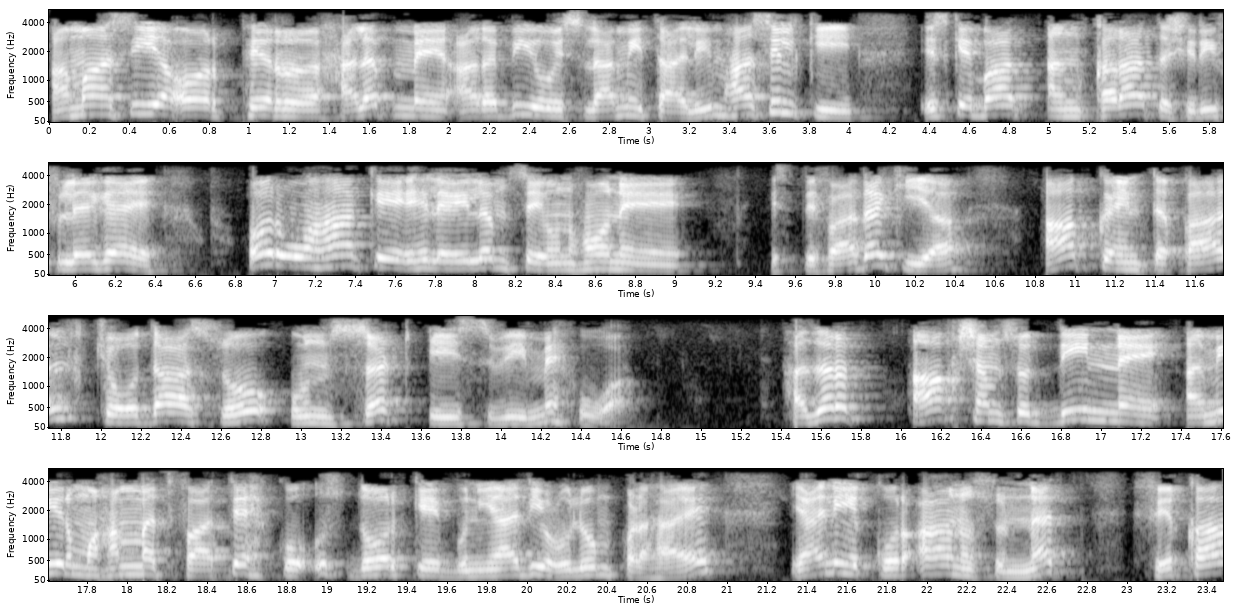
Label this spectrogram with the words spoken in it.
اماسیہ اور پھر حلب میں عربی و اسلامی تعلیم حاصل کی، اس کے بعد انقرہ تشریف لے گئے اور وہاں کے اہل علم سے انہوں نے استفادہ کیا۔ آپ کا انتقال چودہ سو انسٹھ عیسوی میں ہوا۔ حضرت آق شمس الدین نے امیر محمد فاتح کو اس دور کے بنیادی علوم پڑھائے یعنی قرآن و سنت، فقہ،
